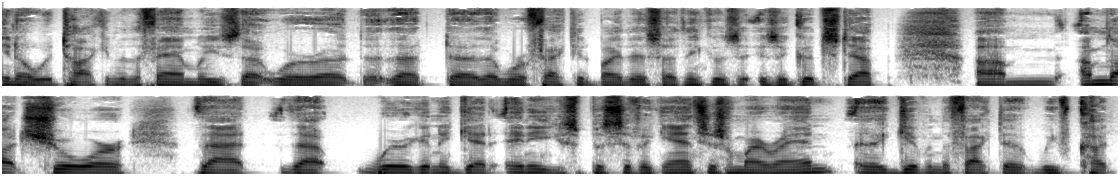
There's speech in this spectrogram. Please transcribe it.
you know, talking to the families that were uh, that uh, that were affected by this, I think was is a good step. Um, I'm not sure that that we're going to get any specific answers from Iran, uh, given the fact that we've cut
